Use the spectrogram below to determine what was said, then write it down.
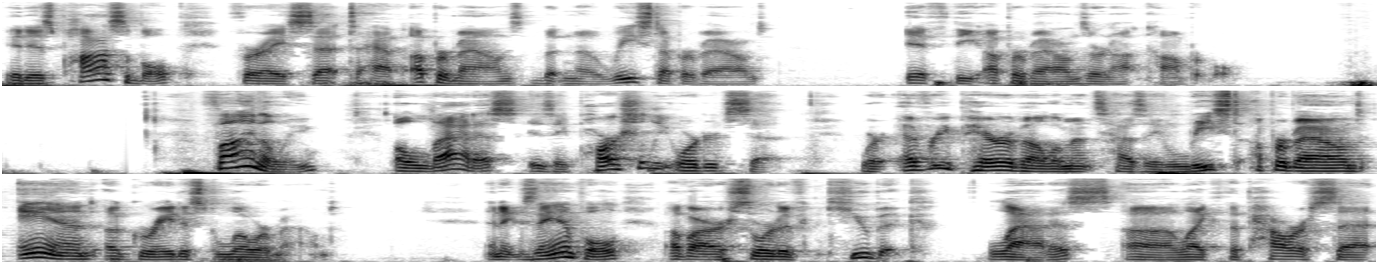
It is possible for a set to have upper bounds but no least upper bound if the upper bounds are not comparable. Finally, a lattice is a partially ordered set where every pair of elements has a least upper bound and a greatest lower bound. An example of our sort of cubic lattice, uh, like the power set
